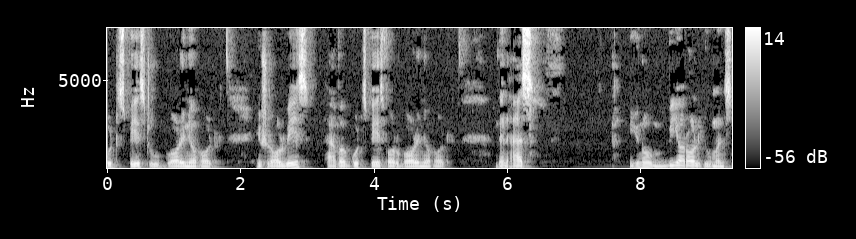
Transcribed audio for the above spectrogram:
good space to god in your heart. You should always have a good space for god in your heart. Then as you know we are all humans.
